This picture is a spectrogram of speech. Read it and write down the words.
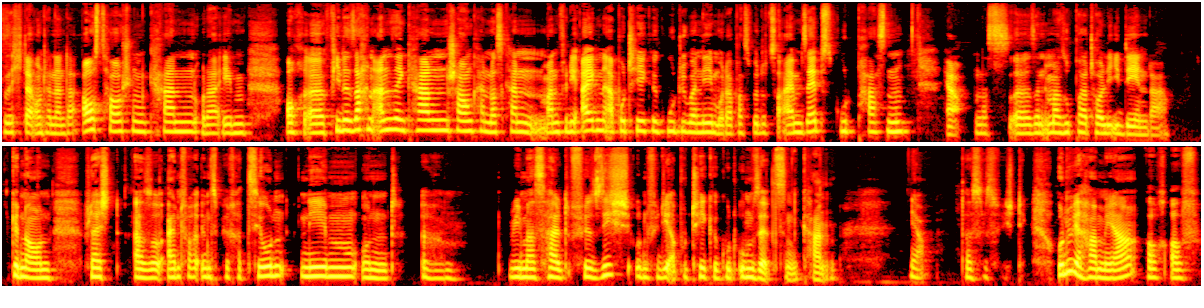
sich da untereinander austauschen kann oder eben auch äh, viele Sachen ansehen kann, schauen kann, was kann man für die eigene Apotheke gut übernehmen oder was würde zu einem selbst gut passen. Ja, und das äh, sind immer super tolle Ideen da. Genau, und vielleicht also einfach Inspiration nehmen und ähm, wie man es halt für sich und für die Apotheke gut umsetzen kann. Ja, das ist wichtig. Und wir haben ja auch auf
